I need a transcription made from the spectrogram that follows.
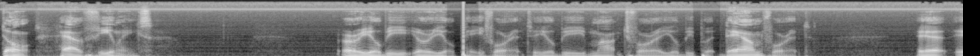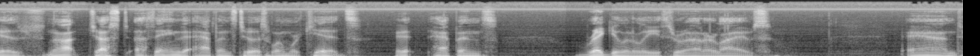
don't have feelings. Or you'll be or you'll pay for it. You'll be mocked for it. You'll be put down for it. It is not just a thing that happens to us when we're kids it happens regularly throughout our lives. And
